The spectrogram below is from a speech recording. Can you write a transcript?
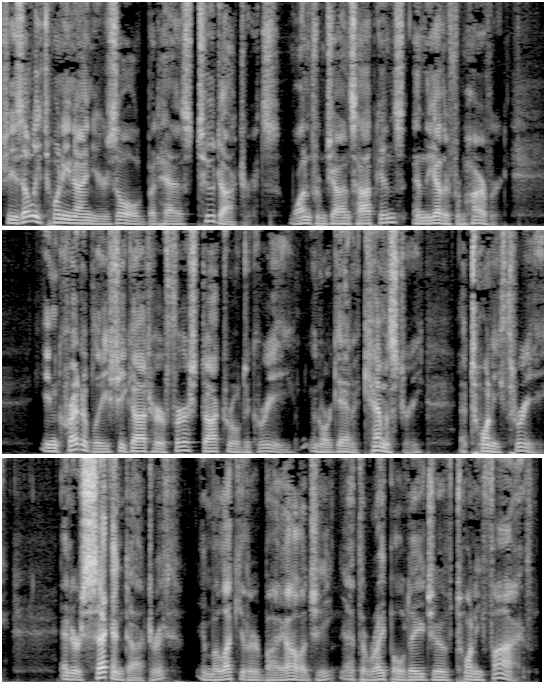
She is only 29 years old, but has two doctorates, one from Johns Hopkins and the other from Harvard. Incredibly, she got her first doctoral degree in organic chemistry at 23, and her second doctorate in molecular biology at the ripe old age of 25.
